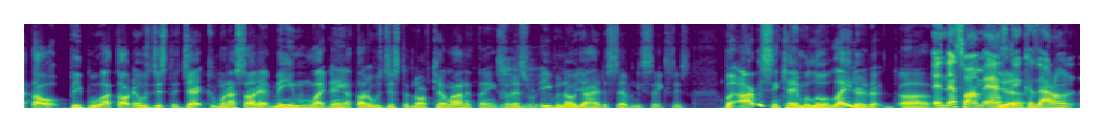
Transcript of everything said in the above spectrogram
I thought people I thought that was just a jack when I saw that meme, I'm like, dang, I thought it was just a North Carolina thing. So Mm-hmm. that's even though y'all had the 76ers. But Iverson came a little later. Uh, And that's why I'm asking Yeah. because I don't,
